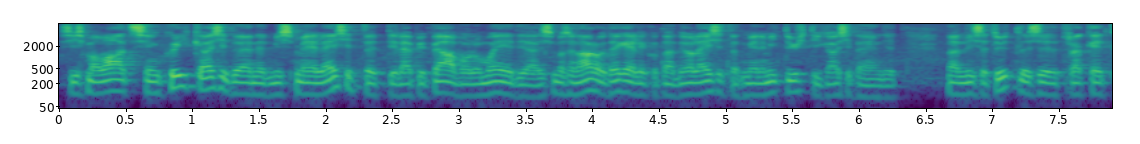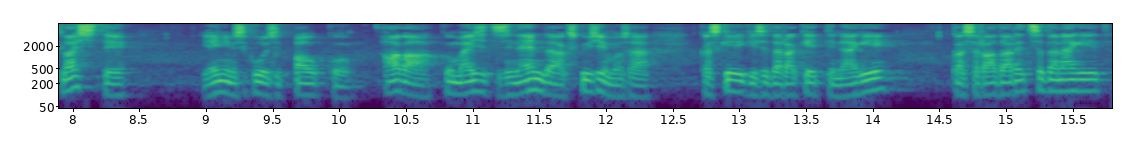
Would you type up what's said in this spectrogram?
siis ma vaatasin kõiki asitõendeid, mis meile esitati läbi peavoolumeedia ja siis ma sain aru, tegelikult nad ei ole esitanud meile mitte ühtegi asitõendit. Nad lihtsalt ütlesid, et rakett lasti ja inimesed kuulsid pauku. aga kui ma esitasin enda jaoks küsimuse, kas keegi seda raketti nägi, kas radarid seda nägid,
